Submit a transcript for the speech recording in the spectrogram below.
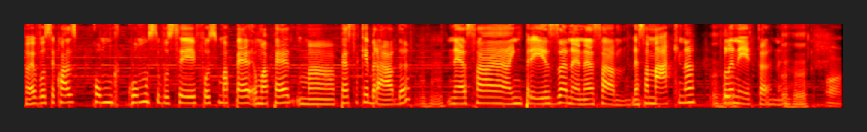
Então é você quase como, como se você fosse uma, pe uma, pe uma peça quebrada Uhum. nessa empresa, né? Nessa, nessa máquina Uhum. planeta, né? Uhum. Ó,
